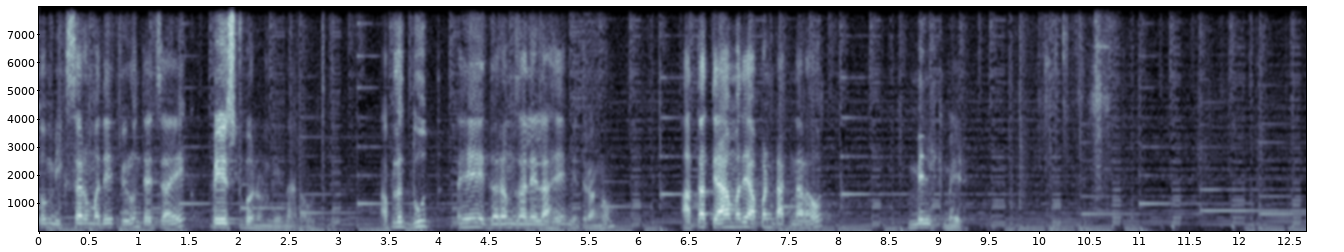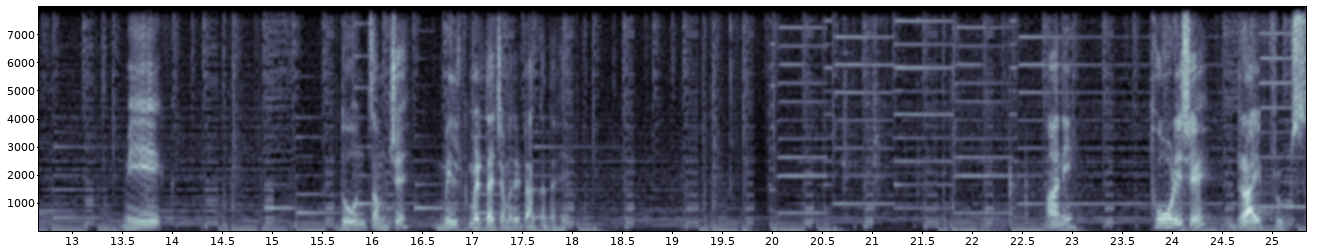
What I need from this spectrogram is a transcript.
तो मिक्सरमध्ये फिरून त्याचा एक पेस्ट बनवून घेणार आहोत. आपलं दूध हे गरम झालेलं आहे मित्रांनो. आता त्यामध्ये आपण टाकणार आहोत मिल्क मेड मी एक दोन चमचे मिल्क मेड त्याच्यामध्ये टाकत आहे. आणि थोडेसे ड्राय फ्रुट्स.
